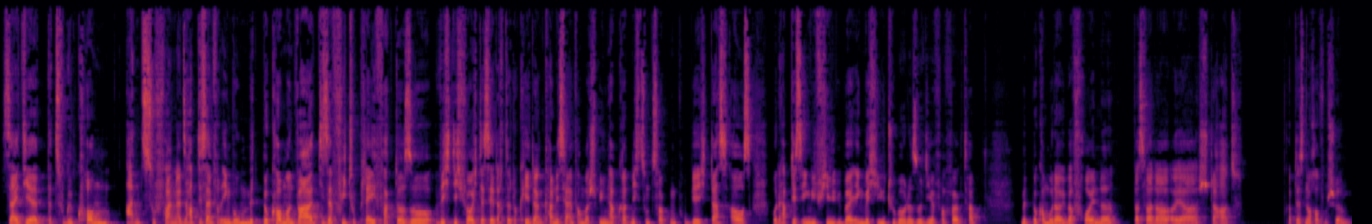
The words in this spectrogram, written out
seid ihr dazu gekommen, anzufangen? Also habt ihr es einfach irgendwo mitbekommen und war dieser Free-to-Play-Faktor so wichtig für euch, dass ihr dachtet, okay, dann kann ich es ja einfach mal spielen, hab gerade nichts zum Zocken, probiere ich das aus? Oder habt ihr es irgendwie viel über irgendwelche YouTuber oder so, die ihr verfolgt habt, mitbekommen oder über Freunde? Was war da euer Start? Habt ihr es noch auf dem Schirm?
